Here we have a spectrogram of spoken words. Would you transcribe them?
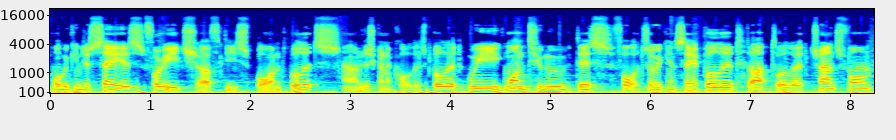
What we can just say is for each of these spawned bullets, and I'm just going to call this bullet, we want to move this forward. So we can say bullet dot bullet transform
